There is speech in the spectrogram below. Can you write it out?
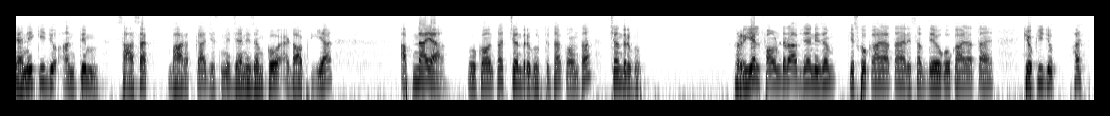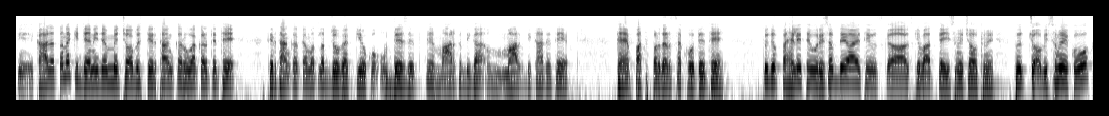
यानी कि जो अंतिम शासक भारत का, जिसने जैनिज्म को अडॉप्ट किया, अपनाया वो कौन था? चंद्रगुप्त था। कौन था? Chandragupta. Real founder of Jainism किसको कहा जाता है? ऋषभ देव को कहा जाता है। क्योंकि जो फ़र्स्ट कहा जाता है ना कि जैनिज्म में चौबीस तीर्थांकर हुआ करते थे। तीर्थांकर का मतलब जो व्यक्तियों को उपदेश देते थे, मार्ग दिखा मार्ग दिखाते थे, कहे पथ प्रदर्शक होते थे। तो जो पहले थे वो ऋषभ देव आए थे उसका उसके बाद तेईसवें चौथवें तो चौबीसवें को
